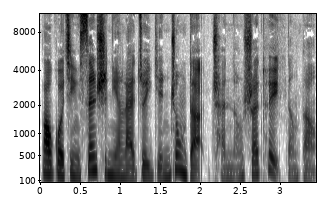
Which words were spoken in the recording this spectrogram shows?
包括近三十年来最严重的产能衰退等等。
